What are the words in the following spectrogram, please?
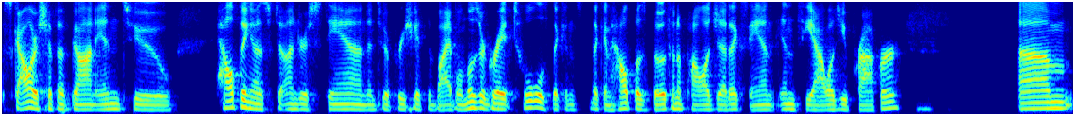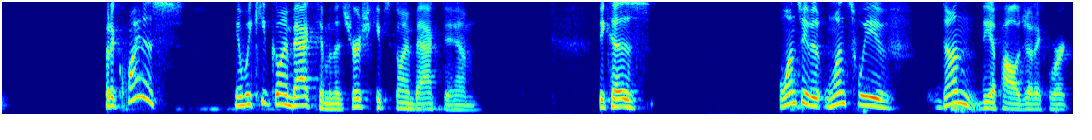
scholarship have gone into helping us to understand and to appreciate the Bible, and those are great tools that can that can help us both in apologetics and in theology proper. Um, but Aquinas you know, we keep going back to him and the church keeps going back to him because once we've once we've done the apologetic work,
